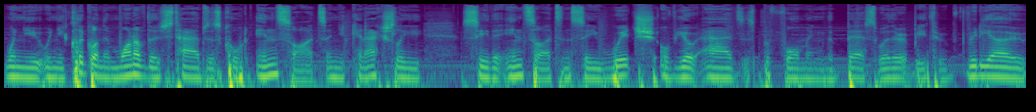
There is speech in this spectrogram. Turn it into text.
when you when you click on them one of those tabs is called insights and you can actually see the insights and see which of your ads is performing the best whether it be through video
